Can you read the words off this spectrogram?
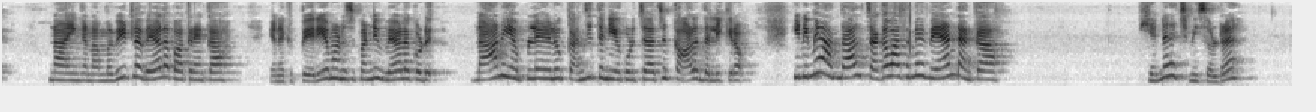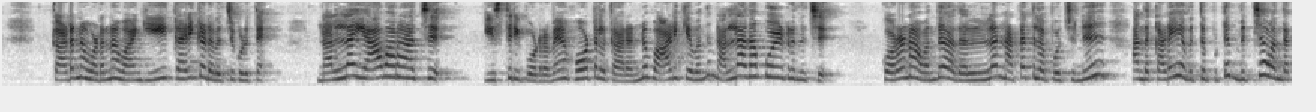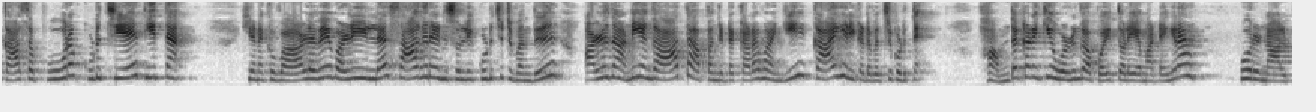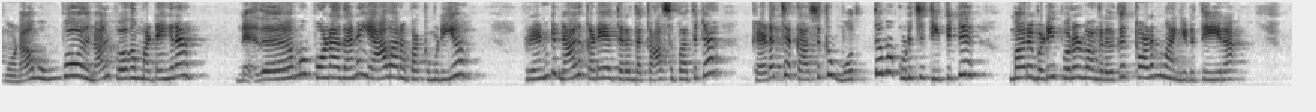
நான் இங்க நம்ம வீட்டில் வேலை பார்க்குறேன்க்கா எனக்கு பெரிய மனசு பண்ணி வேலை கொடு. நானும் என் பிள்ளைகளும் கஞ்சி தண்ணியை குடிச்சாச்சும் காலம் தள்ளிக்கிறோம். இனிமே அந்த ஆள் சகவாசமே வேண்டாங்க்கா என்ன லட்சுமி சொல்ற? கடனை உடனே வாங்கி கறிக்கடை வச்சு கொடுத்தேன். நல்லா வியாபாரம் ஆச்சு. இஸ்திரி போடுறவன் ஹோட்டல்காரன்னு வாடிக்கை வந்து நல்லா தான் போயிட்டு இருந்துச்சு கொரோனா வந்து அதெல்லாம் நட்டத்தில் போச்சுன்னு அந்த கடையை வித்துப்புட்டு மிச்சம் வந்த காசை பூரா குடிச்சியே தீத்தேன் எனக்கு வாழவே வழி இல்லை சாகுறேன்னு சொல்லி குடிச்சிட்டு வந்து அழுதான்னு எங்கள் ஆத்தா அப்பங்கிட்ட கடை வாங்கி காய்கறி கடை வச்சு கொடுத்தேன். அந்த கடைக்கு ஒழுங்கா போய் தொலைய மாட்டேங்கிறேன் ஒரு நாள் போனால் ஒம்பது நாள் போக மாட்டேங்கிறேன் நிதமும் போனா தானே வியாபாரம் பார்க்க முடியும்? ரெண்டு நாள் கடையை திறந்த காசு பார்த்துட்டா கிடைச்ச காசுக்கு மொத்தமா குடிச்சு தீத்துட்டு மறுபடி பொருள் வாங்குறதுக்கு கடன் வாங்கிட்டு தீரான்.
